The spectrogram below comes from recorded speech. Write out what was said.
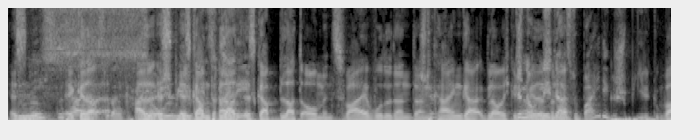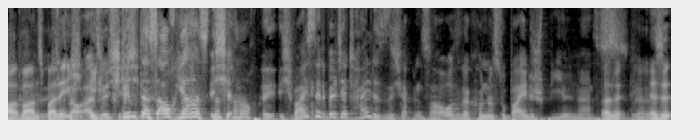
so. nächsten Teil hast du dann keinen also es, es, gab Blood, 3D. es gab Blood Omen 2, wo du dann, dann keinen, glaube ich, gespielt Genau, nee, hast. da und hast du beide gespielt. Du- War- waren's beide? Ich glaub, also ich- ich, Stimmt ich, das auch? Ja, das ich, kann auch. äh, ich weiß nicht, welcher Teil das ist. Ich habe ihn zu Hause, da konntest du beide spielen. Ne? Also äh, es, ist,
